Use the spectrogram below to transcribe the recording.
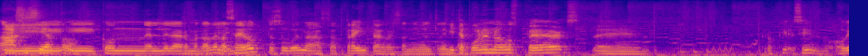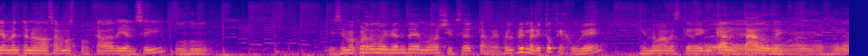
Ah, y, sí, cierto. Y con el de la hermandad del 30. acero te suben hasta 30, güey. Hasta nivel 30. Y te ponen nuevos perks. eh, creo que sí, obviamente nuevas armas por cada DLC. Y sí me acuerdo muy bien de Mothership Z, güey. Fue el primerito que jugué. Y no mames, quedé encantado, Eh, güey. no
